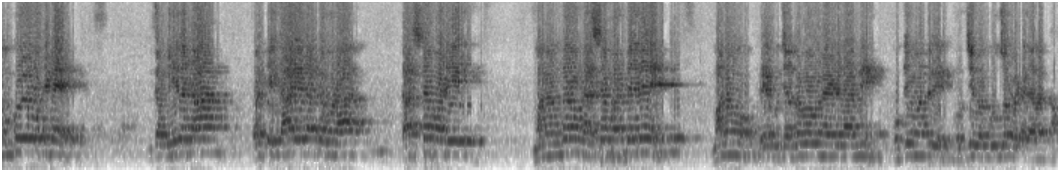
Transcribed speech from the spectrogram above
ముగ్గురు ఒకటే. ఇక మీదట ప్రతి కార్యకర్త కూడా కష్టపడి మనందరం కష్టపడితేనే మనం రేపు చంద్రబాబు నాయుడు గారిని ముఖ్యమంత్రి కుర్చీలో కూర్చోబెట్టగలుగుతాం.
